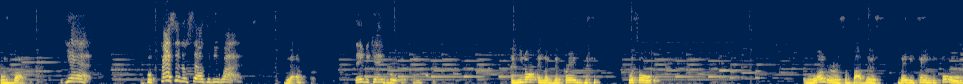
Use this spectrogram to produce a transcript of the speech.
was darkness. Yes. Professing themselves to be wise. Yeah. They became fools. And you know, and the, the crazy what's so wondrous about this, they became fools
